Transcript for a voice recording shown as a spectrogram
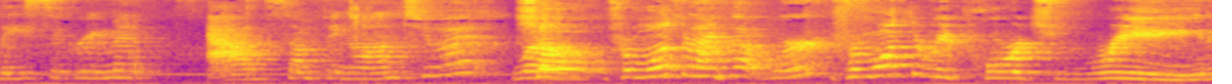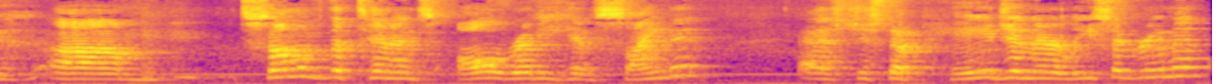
lease agreement, add something onto it? so, from what the re- from what the reports read, um, some of the tenants already have signed it as just a page in their lease agreement.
